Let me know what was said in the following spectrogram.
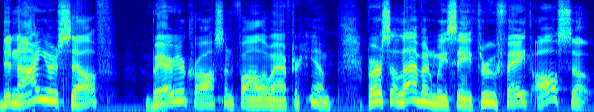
Deny yourself, bear your cross, and follow after him. Verse 11, we see, through faith also,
